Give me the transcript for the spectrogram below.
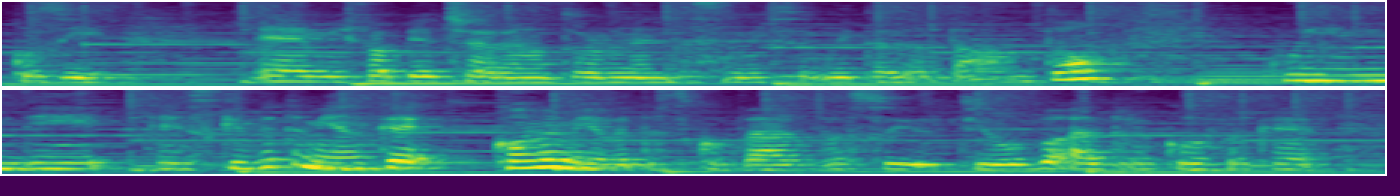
così e mi fa piacere naturalmente se mi seguite da tanto. Quindi scrivetemi anche come mi avete scoperto su youtube altra cosa che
